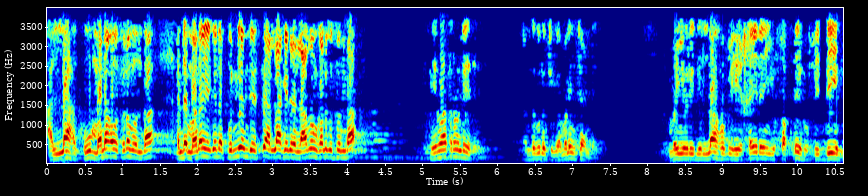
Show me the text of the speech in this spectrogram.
అల్లాహకు మన అవసరం ఉందా? అంటే మనం ఏదైనా పుణ్యం చేస్తే అల్లాహకి ఏదైనా లాభం కలుగుతుందా? ఏమాత్రం లేదు. అందు గురించి గమనించండి ఫిద్దీన్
